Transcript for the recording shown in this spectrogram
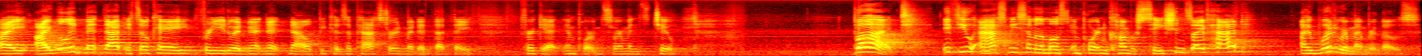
I, I will admit that. It's okay for you to admit it now because a pastor admitted that they forget important sermons too. But if you ask me some of the most important conversations I've had, I would remember those.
